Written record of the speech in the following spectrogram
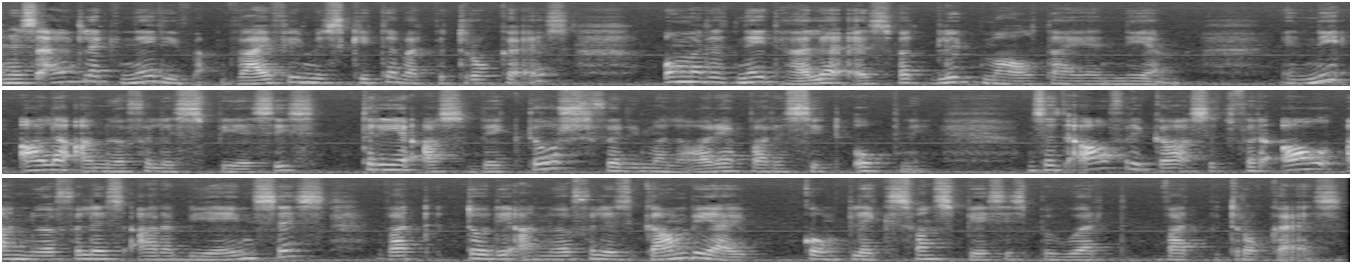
En is eintlik net die wyfie muskiete wat betrokke is omdat dit net hulle is wat bloedmaaltye neem. En nie alle Anopheles spesies tree as vektors vir die malaria parasiet op nie. In Suid-Afrika is dit veral Anopheles arabiensis wat tot die Anopheles gambiae kompleks van spesies behoort wat betrokke is.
